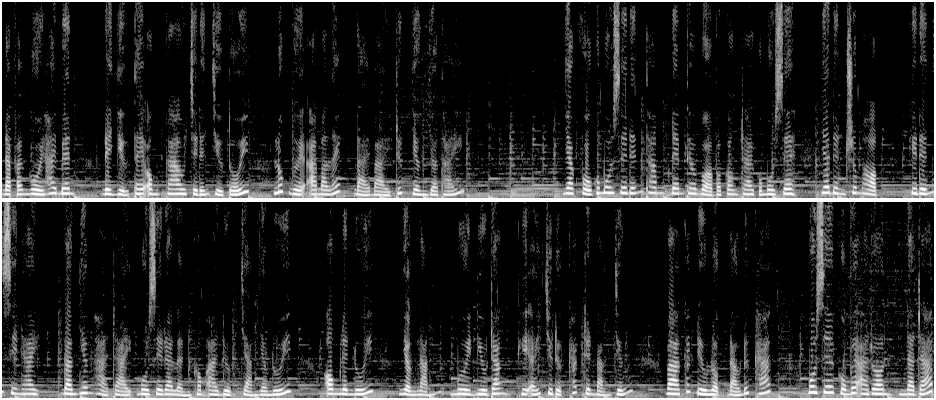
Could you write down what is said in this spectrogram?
đã phải ngồi hai bên để giữ tay ông cao cho đến chiều tối lúc người Amalek đại bại trước dân Do Thái. Nhạc phụ của Moses đến thăm đem theo vợ và con trai của Moses, gia đình sum họp. Khi đến Sinai, đoàn dân hạ trại, Moses ra lệnh không ai được chạm vào núi. Ông lên núi, nhận lãnh 10 điều răn khi ấy chưa được khắc trên bản chứng và các điều luật đạo đức khác. Moses cùng với Aaron, Nadab,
